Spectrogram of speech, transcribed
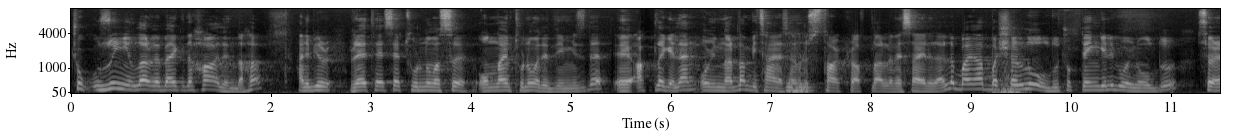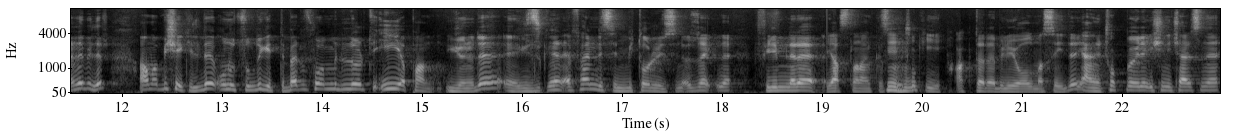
çok uzun yıllar ve belki de halen daha hani bir RTS turnuvası, online turnuva dediğimizde e, akla gelen oyunlardan bir tanesi. Hani böyle StarCraft'larla vesairelerle bayağı başarılı olduğu, çok dengeli bir oyun olduğu söylenebilir. Ama bir şekilde unutuldu gitti. Battle for Middle-earth'ü iyi yapan yönü de e, Yüzüklerin Efendisi mitolojisini özellikle filmlere yaslanan kısmını çok iyi aktarabiliyor olmasıydı. Yani çok böyle işin içerisine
